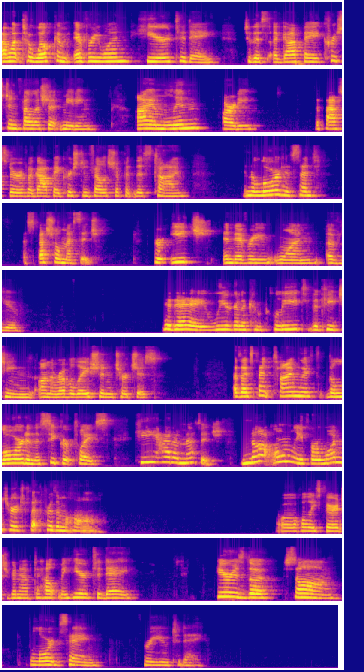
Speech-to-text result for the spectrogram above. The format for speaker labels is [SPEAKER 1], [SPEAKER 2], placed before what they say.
[SPEAKER 1] I want to welcome everyone here today to this Agape Christian Fellowship meeting. I am Lynn Hardy, the pastor of Agape Christian Fellowship at this time, and the Lord has sent a special message for each and every one of you. Today, we are going to complete the teachings on the Revelation churches. As I spent time with the Lord in the secret place, he had a message, not only for one church, but for them all. Oh, Holy Spirit, you're going to have to help me here today. Here is the song the Lord sang for you today.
